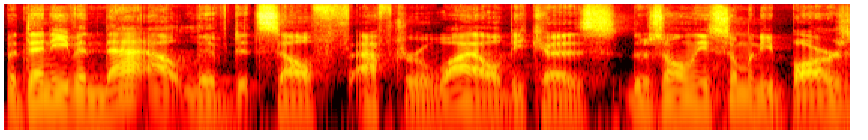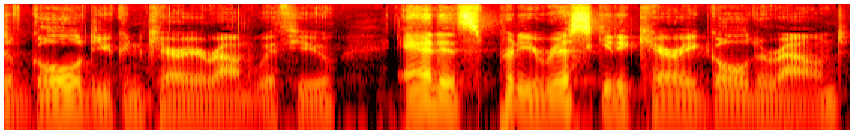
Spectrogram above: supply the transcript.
But then even that outlived itself after a while because there's only so many bars of gold you can carry around with you. And it's pretty risky to carry gold around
